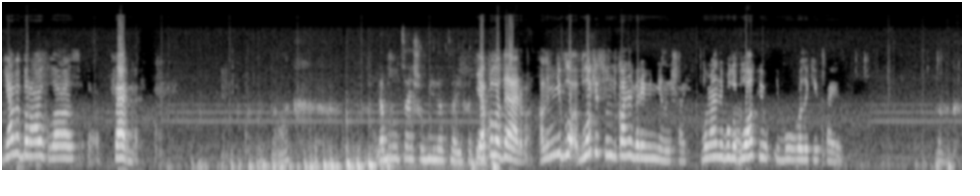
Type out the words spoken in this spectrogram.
Я вибираю клас е, фермер. Так. Я беру цей, що біля цієї хати. Я коло дерева. Але мені бло- блоки з сундука не бери мені лишай. Бо в мене не було Так. блоків і був великий фейл. Так.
